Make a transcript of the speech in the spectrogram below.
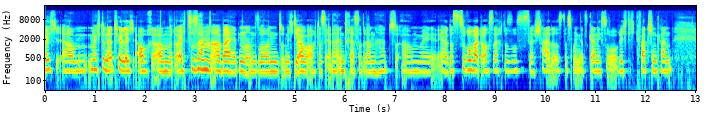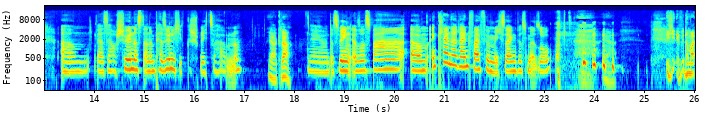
ich ähm, möchte natürlich auch ähm, mit euch zusammenarbeiten und so. Und, und ich glaube auch, dass er da Interesse dran hat, ähm, weil er das zu Robert auch sagte, dass es sehr schade ist, dass man jetzt gar nicht so richtig quatschen kann ähm, ja, es ja auch schön ist, dann ein persönliches Gespräch zu haben, ne? Ja, klar. Ja, ja, deswegen, also es war ähm, ein kleiner Reinfall für mich, sagen wir es mal so. ja. Ich, nochmal,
